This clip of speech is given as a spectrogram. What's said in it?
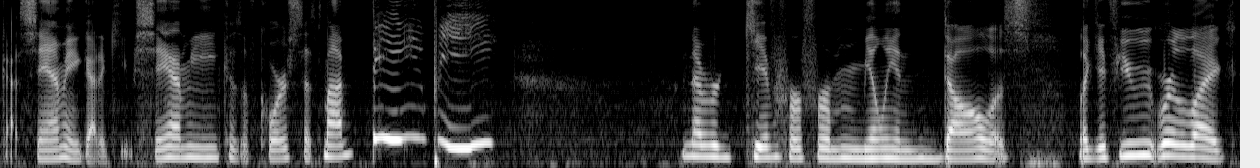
Got Sammy. Got to keep Sammy because, of course, that's my baby. Never give her for a million dollars. Like if you were like,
